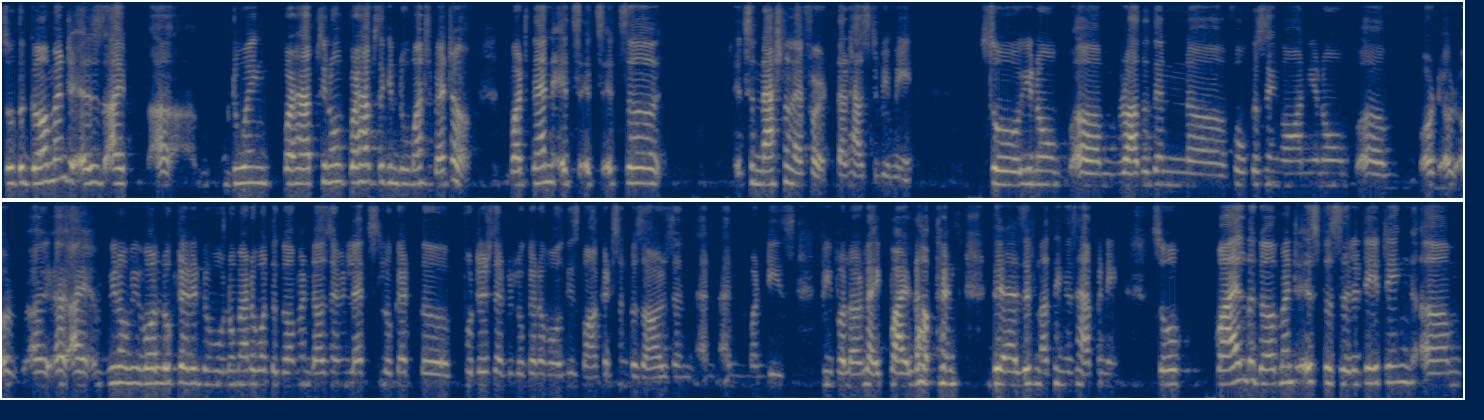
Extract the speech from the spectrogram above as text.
So the government is I doing perhaps you know perhaps they can do much better but then it's it's it's a it's a national effort that has to be made so you know um, rather than uh, focusing on you know um, or, or, or I, I, you know, we've all looked at it. No matter what the government does, I mean, let's look at the footage that we look at of all these markets and bazaars and and and mandis. People are like piled up, and they're as if nothing is happening. So while the government is facilitating um,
